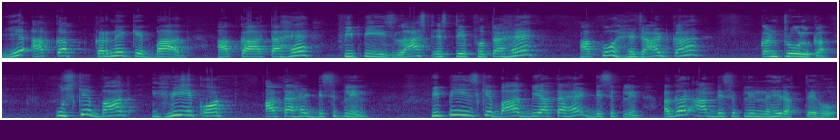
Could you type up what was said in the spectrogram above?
ये आपका करने के बाद आपका आता है पीपीईज लास्ट स्टेप होता है आपको हेजार्ड का कंट्रोल का। उसके बाद ही एक और आता है डिसिप्लिन पीपीईज के बाद भी आता है डिसिप्लिन अगर आप डिसिप्लिन नहीं रखते हो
